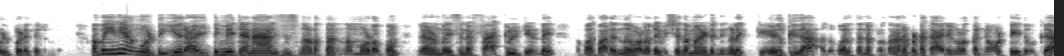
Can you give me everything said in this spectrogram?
ഉൾപ്പെടുത്തിയിട്ടുണ്ട്. അപ്പൊ ഇനി അങ്ങോട്ട് ഈ ഒരു അൾട്ടിമേറ്റ് അനാലിസിസ് നടത്താൻ നമ്മോടൊപ്പം ലേൺ വൈസിന്റെ ഫാക്കൽറ്റി ഉണ്ട്. അപ്പൊ പറയുന്നത് വളരെ വിശദമായിട്ട് നിങ്ങൾ കേൾക്കുക. അതുപോലെ തന്നെ പ്രധാനപ്പെട്ട കാര്യങ്ങളൊക്കെ നോട്ട് ചെയ്ത് വെക്കുക.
